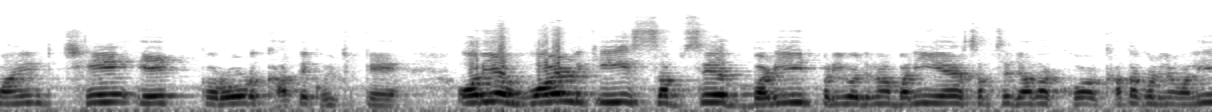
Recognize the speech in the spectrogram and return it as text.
करोड़ खाते खुल चुके हैं। और ये वर्ल्ड की सबसे बड़ी परियोजना बनी है, सबसे ज़्यादा खाता खोलने वाली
